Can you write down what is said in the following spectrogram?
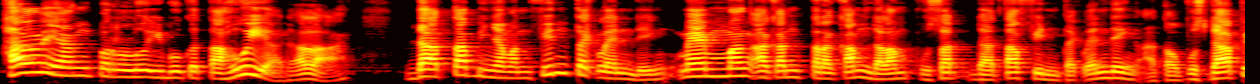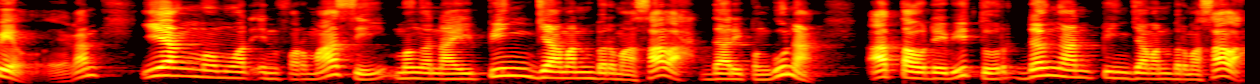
Hal yang perlu ibu ketahui adalah data pinjaman fintech lending memang akan terekam dalam pusat data fintech lending atau pusdapil ya kan yang memuat informasi mengenai pinjaman bermasalah dari pengguna atau debitur dengan pinjaman bermasalah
